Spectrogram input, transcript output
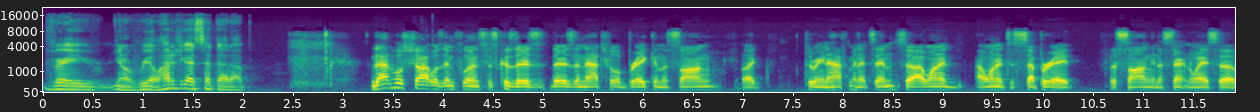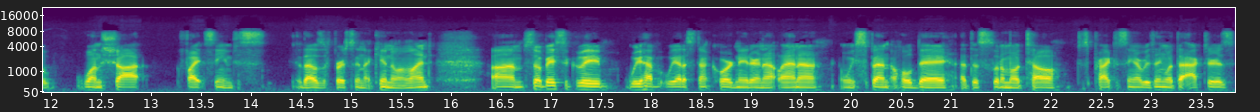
very you know real. How did you guys set that up? That whole shot was influenced just because there's there's a natural break in the song, like three and a half minutes in. So I wanted I wanted to separate the song in a certain way. So one shot fight scene just that was the first thing that came to my mind. Um, so basically, we have we had a stunt coordinator in Atlanta, and we spent a whole day at this little motel just practicing everything with the actors,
